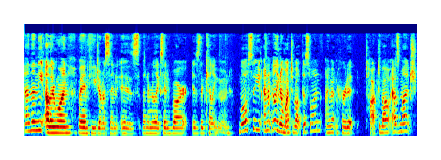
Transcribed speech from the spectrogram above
And then the other one by N.K. Jemisin is that I'm really excited for is The Killing Moon. Mostly, I don't really know much about this one. I haven't heard it talked about as much.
